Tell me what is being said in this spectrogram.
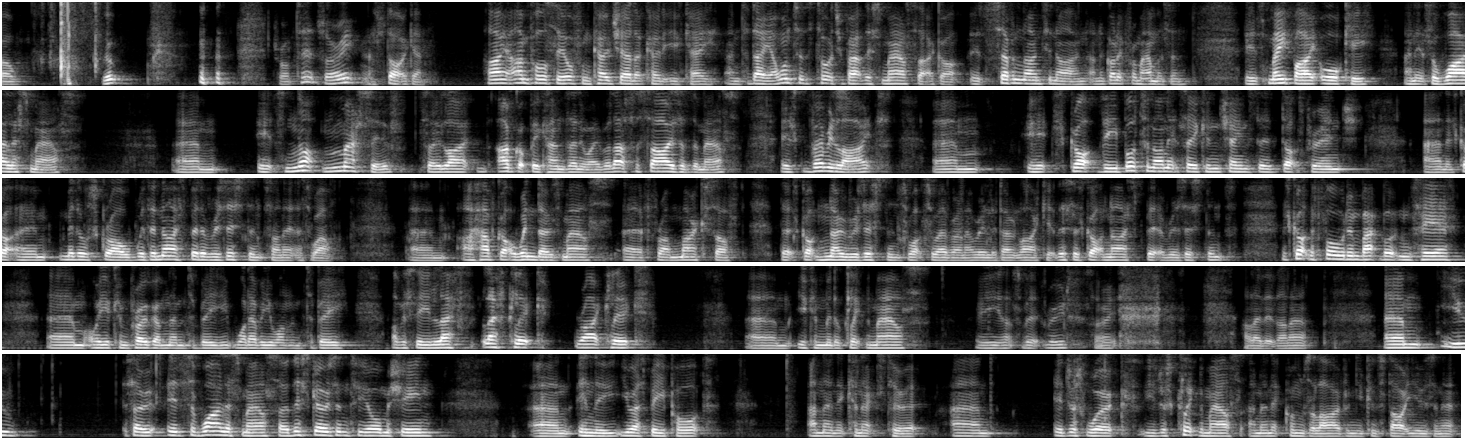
well. Oop. Dropped it, sorry. I'll start again. Hi, I'm Paul Seal from codeshare.co.uk and today I wanted to talk to you about this mouse that I got. It's $7.99 and I got it from Amazon. It's made by AUKEY and it's a wireless mouse. Um, it's not massive, so like I've got big hands anyway, but that's the size of the mouse. It's very light. Um, it's got the button on it so you can change the dots per inch and it's got a middle scroll with a nice bit of resistance on it as well. Um, I have got a Windows mouse uh, from Microsoft that's got no resistance whatsoever and I really don't like it. This has got a nice bit of resistance. It's got the forward and back buttons here um, or you can program them to be whatever you want them to be. Obviously left, left click, right click, um, you can middle click the mouse. That's a bit rude, sorry. I'll edit that out. Um, you so it's a wireless mouse. So this goes into your machine and in the USB port, and then it connects to it, and it just works. You just click the mouse, and then it comes alive, and you can start using it.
